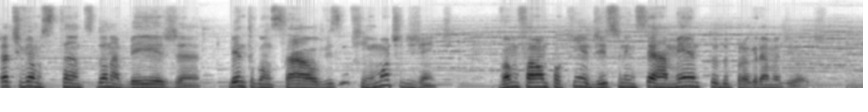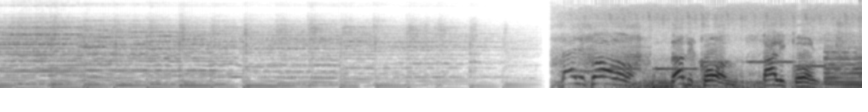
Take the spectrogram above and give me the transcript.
Já tivemos tantos, Dona Beja, Bento Gonçalves, enfim, um monte de gente. Vamos falar um pouquinho disso no encerramento do programa de hoje. Dá-lhe colo! Dá-lhe colo! Dá-lhe colo!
